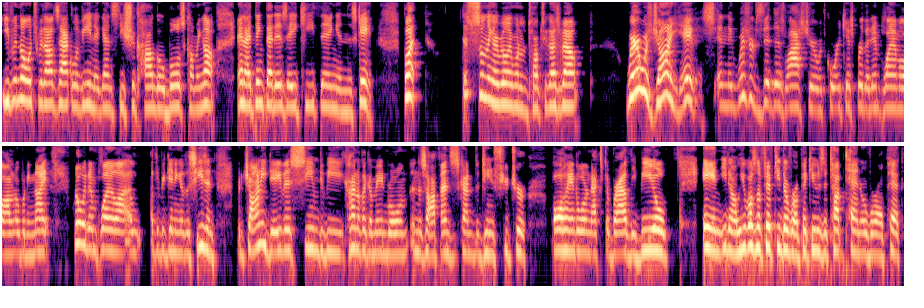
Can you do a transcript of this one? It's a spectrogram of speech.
even though it's without Zach LaVine against the Chicago Bulls coming up. And I think that is a key thing in this game. But this is something I really wanted to talk to you guys about where was Johnny Davis? And the Wizards did this last year with Corey Kispert. They didn't play him a lot on opening night. Really didn't play a lot at the beginning of the season. But Johnny Davis seemed to be kind of like a main role in, this offense. It's kind of the team's future ball handler next to Bradley Beal. And, you know, he wasn't a 15th overall pick. He was a top 10 overall pick,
